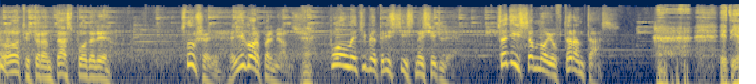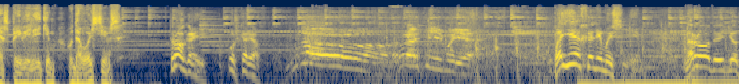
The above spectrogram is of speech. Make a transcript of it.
Вот и тарантас подали. Слушай, Егор Парменович, полно тебе трястись на седле. Садись со мною в тарантас. Это я с превеликим удовольствием. -с. Трогай, Пушкарев. родимые! Поехали мы с ним. Народу идет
